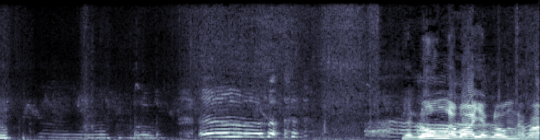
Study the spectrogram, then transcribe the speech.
มอยากลงแล้วบ่อยากลงแล้วบ่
